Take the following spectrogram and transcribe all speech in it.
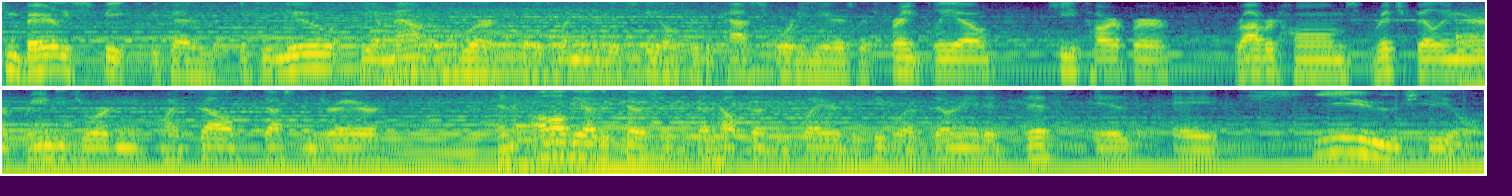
can barely speak because if you knew the amount of work that has went into this field for the past 40 years with Frank Leo, Keith Harper, Robert Holmes, Rich Billinger, Randy Jordan, myself, Dustin Dreyer, and all the other coaches that helped us and players and people that have donated. This is a huge deal.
